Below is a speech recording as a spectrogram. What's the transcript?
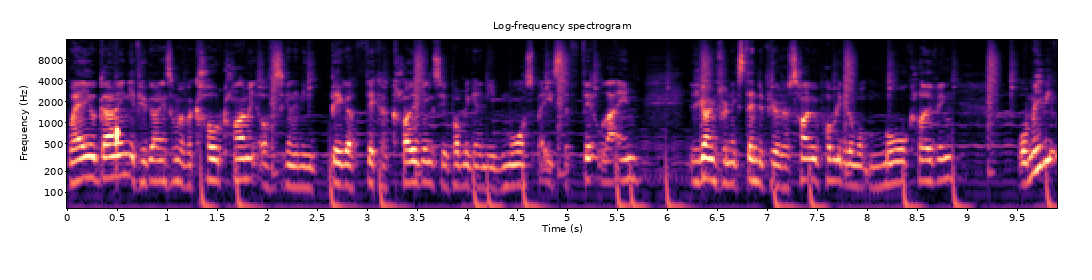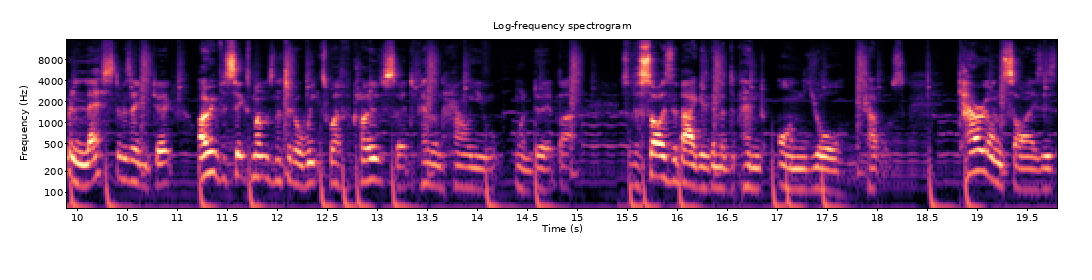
where you're going. If you're going somewhere with a cold climate, you're obviously going to need bigger, thicker clothing, so you're probably going to need more space to fit all that in. If you're going for an extended period of time, you're probably going to want more clothing, or maybe even less, depends how you do it. I went for six months and I took a week's worth of clothes, so it depends on how you want to do it. But so the size of the bag is going to depend on your travels. Carry-on size is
